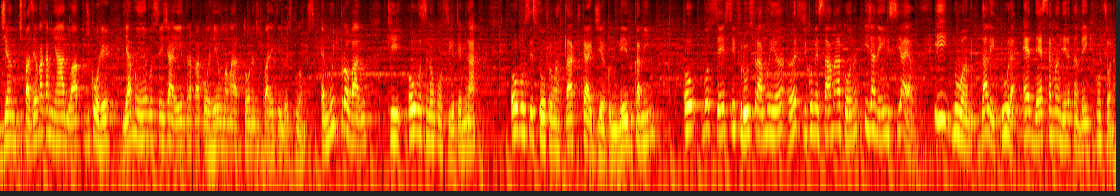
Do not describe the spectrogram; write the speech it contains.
de, de fazer uma caminhada, o hábito de correr, e amanhã você já entra para correr uma maratona de 42 quilômetros. É muito provável que ou você não consiga terminar, ou você sofra um ataque cardíaco no meio do caminho, ou você se frustra amanhã antes de começar a maratona e já nem inicia ela. E no âmbito da leitura é dessa maneira também que funciona.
